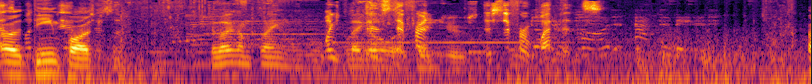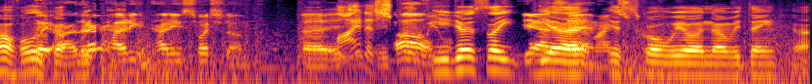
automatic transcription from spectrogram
a theme park. as a- I feel like I'm playing Wait, Lego there's different- Avengers. There's different weapons. Oh, holy Wait, crap! are there? How do you how do you switch them? Uh, Mine is scroll Oh. wheel. You just like Yeah, yeah, same. it's scroll wheel and everything. Uh,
